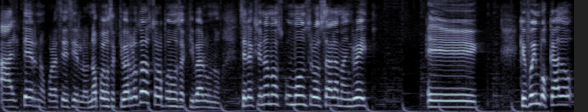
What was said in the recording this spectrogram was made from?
alterno, por así decirlo. No podemos activar los dos, solo podemos activar uno. Seleccionamos un monstruo Salaman Great. Eh, que fue invocado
